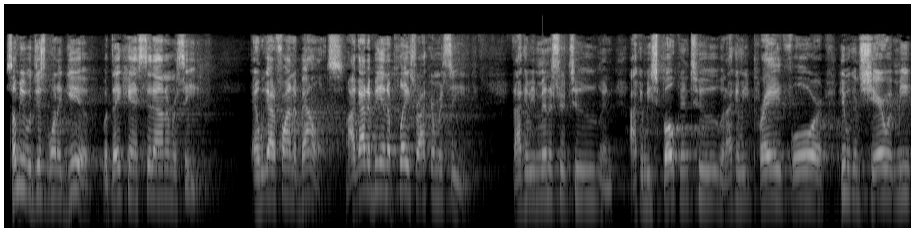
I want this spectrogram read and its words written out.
Some people just want to give, but they can't sit down and receive. And we got to find a balance. I got to be in a place where I can receive. And I can be ministered to, and I can be spoken to, and I can be prayed for. People can share with me.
